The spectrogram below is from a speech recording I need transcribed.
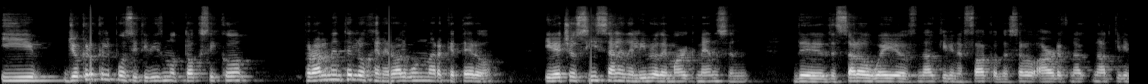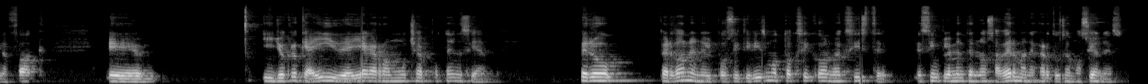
Y yo creo que el positivismo tóxico probablemente lo generó algún marquetero, y de hecho sí sale en el libro de Mark Manson, de The Subtle Way of Not Giving a Fuck o The Subtle Art of Not, not Giving a Fuck. Eh, y yo creo que ahí, de ahí agarró mucha potencia. Pero, perdonen, el positivismo tóxico no existe, es simplemente no saber manejar tus emociones.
